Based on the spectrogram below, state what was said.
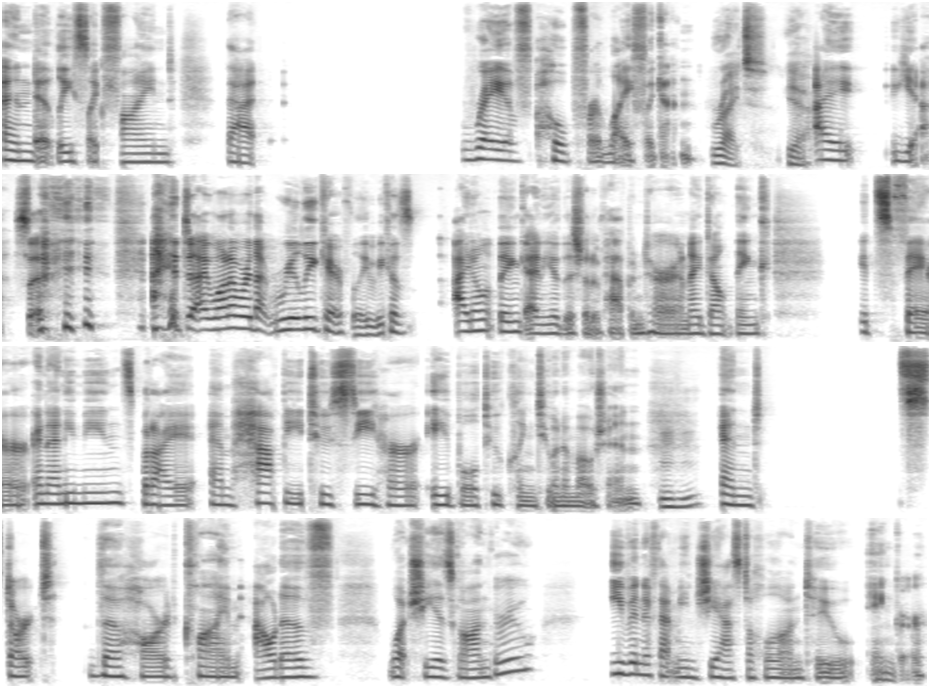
and at least like find that ray of hope for life again. Right. Yeah. I yeah. So I had to, I want to word that really carefully because I don't think any of this should have happened to her, and I don't think it's fair in any means. But I am happy to see her able to cling to an emotion hmm and start the hard climb out of what she has gone through, even if that means she has to hold on to anger.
